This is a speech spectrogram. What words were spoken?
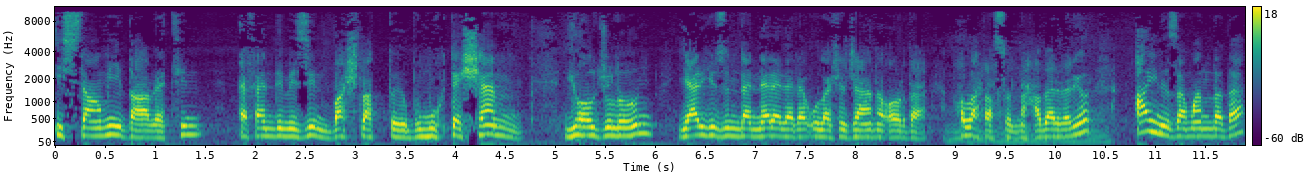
İslami davetin Efendimizin başlattığı bu muhteşem yolculuğun yeryüzünde nerelere ulaşacağını orada Allah Resulüne haber veriyor. Aynı zamanda da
